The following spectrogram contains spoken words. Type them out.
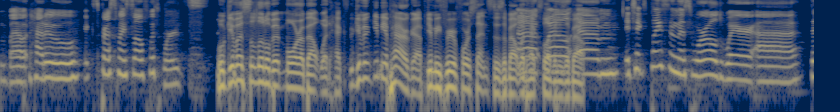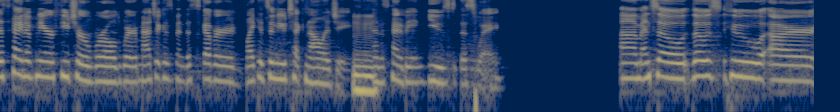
about how to express myself with words. Well, give us a little bit more about what Hex. Give, give me a paragraph. Give me three or four sentences about what Uh, Hex 11 well, is about. Um, it takes place in this world where uh, this kind of near future world where magic has been discovered like it's a new technology Mhm. and it's kind of being used this way. Um, and so those who are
